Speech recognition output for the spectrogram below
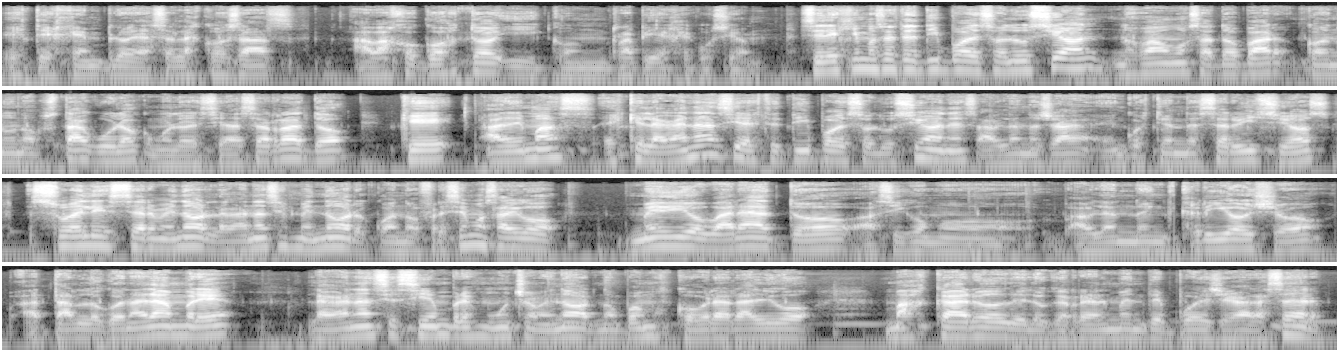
este ejemplo de hacer las cosas a bajo costo y con rápida ejecución. Si elegimos este tipo de solución, nos vamos a topar con un obstáculo, como lo decía hace rato, que además es que la ganancia de este tipo de soluciones, hablando ya en cuestión de servicios, suele ser menor. La ganancia es menor cuando ofrecemos algo medio barato, así como hablando en criollo, atarlo con alambre. La ganancia siempre es mucho menor, no podemos cobrar algo más caro de lo que realmente puede llegar a ser.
